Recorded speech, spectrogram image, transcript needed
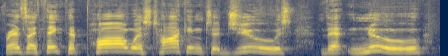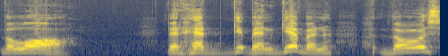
Friends, I think that Paul was talking to Jews that knew the law, that had been given those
